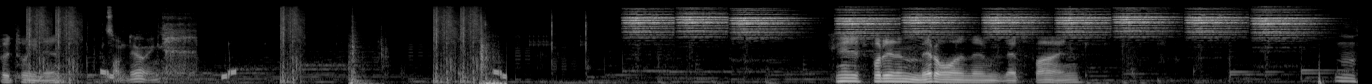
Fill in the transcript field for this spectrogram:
between it. That's what I'm doing. You can just put it in the middle, and then that's fine. Mm.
